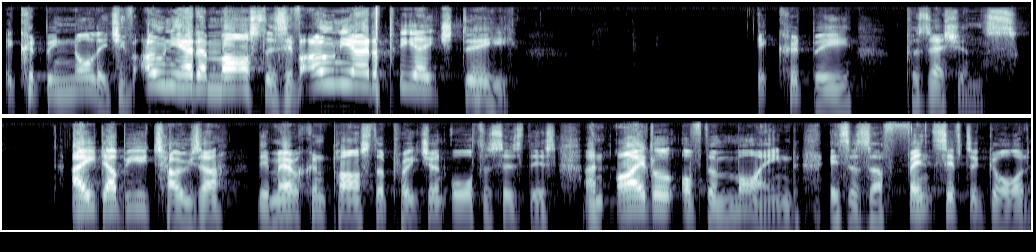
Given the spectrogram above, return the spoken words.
It could be knowledge. If only I had a master's, if only I had a PhD. It could be possessions. A.W. Tozer, the American pastor, preacher, and author, says this An idol of the mind is as offensive to God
